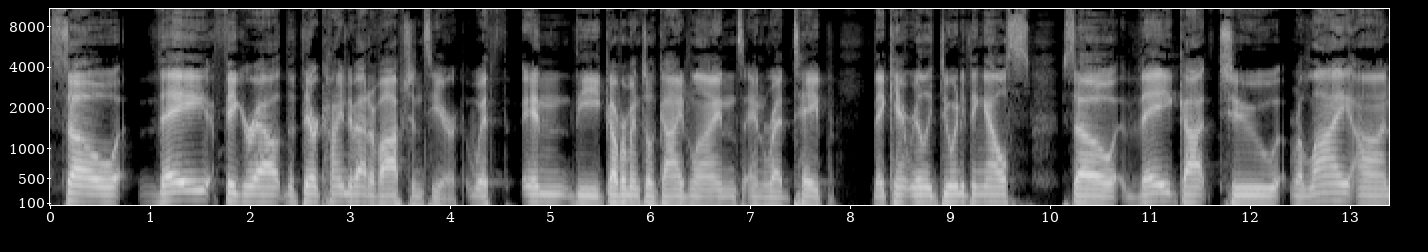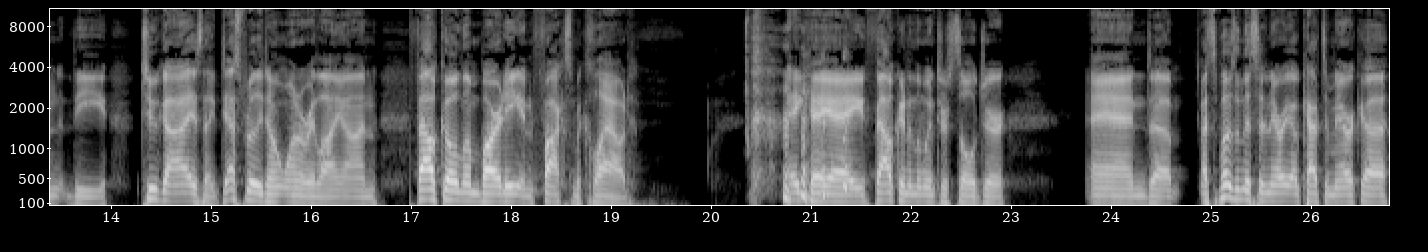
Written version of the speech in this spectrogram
So they figure out that they're kind of out of options here within the governmental guidelines and red tape. They can't really do anything else. So they got to rely on the two guys they desperately don't want to rely on Falco Lombardi and Fox McCloud, aka Falcon and the Winter Soldier. And uh, I suppose in this scenario, Captain America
